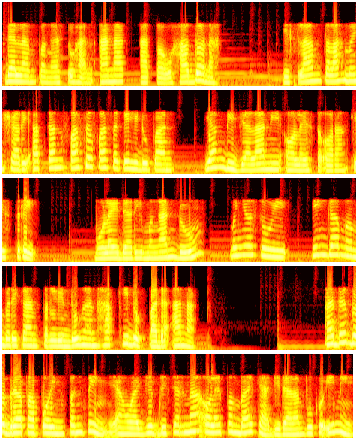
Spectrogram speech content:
dalam pengasuhan anak atau hadonah. Islam telah mensyariatkan fase-fase kehidupan yang dijalani oleh seorang istri, mulai dari mengandung, menyusui, hingga memberikan perlindungan hak hidup pada anak. Ada beberapa poin penting yang wajib dicerna oleh pembaca di dalam buku ini.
